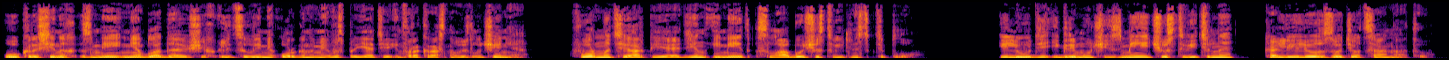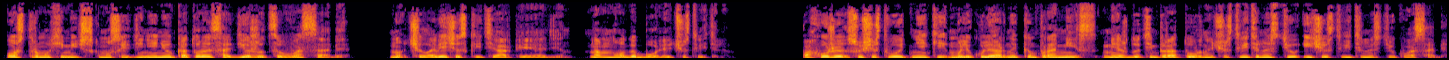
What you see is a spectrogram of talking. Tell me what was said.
У крысиных змей, не обладающих лицевыми органами восприятия инфракрасного излучения, Форма TRPA1 имеет слабую чувствительность к теплу. И люди, и гремучие змеи чувствительны к аллилю-зотиоцианату, острому химическому соединению, которое содержится в васабе, но человеческий TRPA1 намного более чувствителен. Похоже, существует некий молекулярный компромисс между температурной чувствительностью и чувствительностью к васаби.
